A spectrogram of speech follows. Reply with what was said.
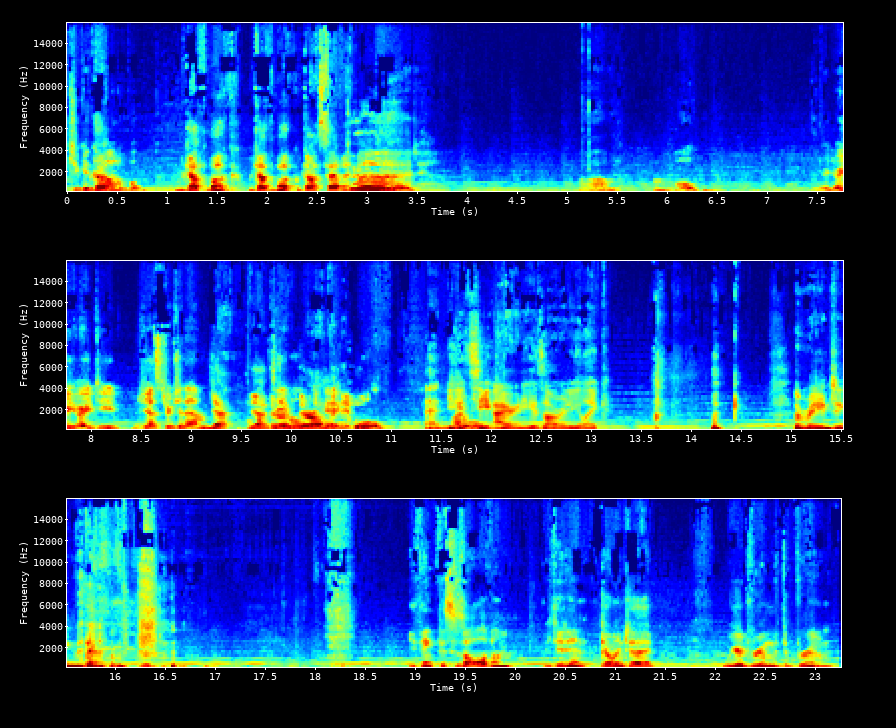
Did you get the Got- final book? We got the book. We got the book. We got seven. Good. Um, I'll. Are you, are you, do you gesture to them? Yeah, yeah, on the they're, table? they're on okay, the table. cool. And you I can will- see Irony is already like arranging them. You think this is all of them? We didn't go into that weird room with the broom.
